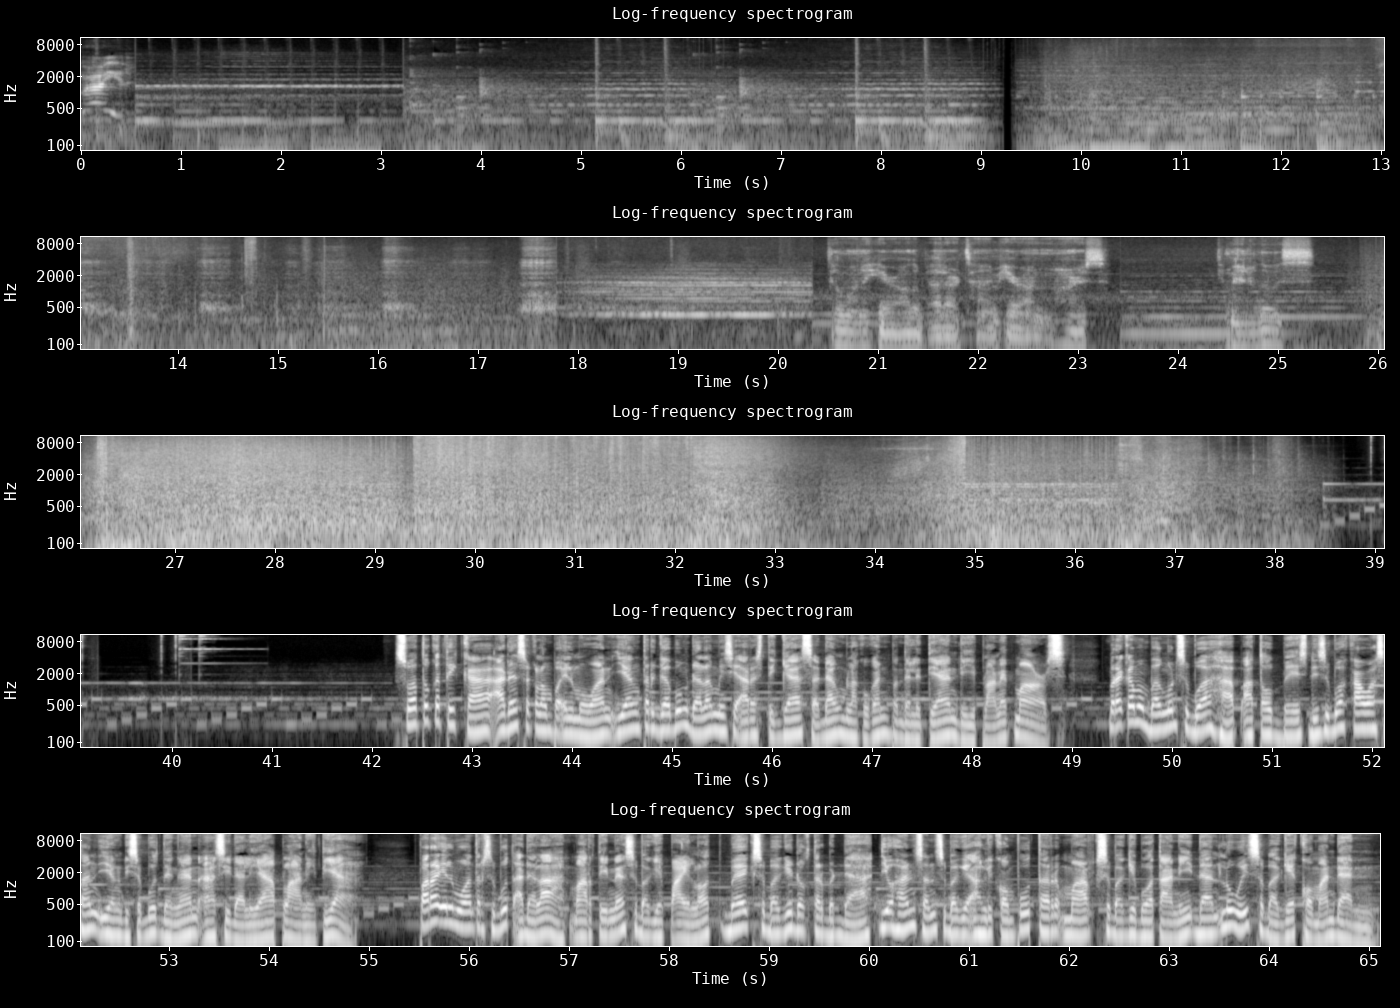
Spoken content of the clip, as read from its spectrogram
Where are you? Don't want to hear all about our time here on Mars. Commander Lewis. Suatu ketika, ada sekelompok ilmuwan yang tergabung dalam misi Ares-3 sedang melakukan penelitian di planet Mars. Mereka membangun sebuah hub atau base di sebuah kawasan yang disebut dengan Asidalia Planitia. Para ilmuwan tersebut adalah Martinez sebagai pilot, Beck sebagai dokter bedah, Johansson sebagai ahli komputer, Mark sebagai botani, dan Louis sebagai komandan.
